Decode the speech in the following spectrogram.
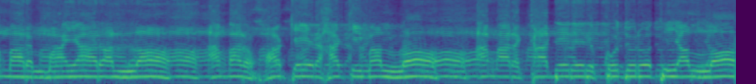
আমার মায়ার আল্লাহ, আমার হকের হাকিম আল্লাহ, আমার কাদেরের কুদরতি আল্লাহ,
